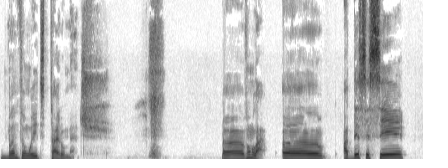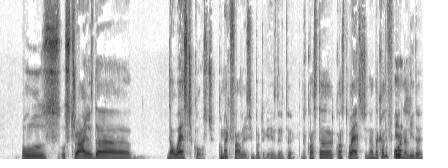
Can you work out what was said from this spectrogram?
Bantamweight Title Match. Ah, vamos lá. Ah, a DCC, os, os trials da, da West Coast. Como é que fala isso em português? Da, costa, costa oeste, né? Da Califórnia ali. Da...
